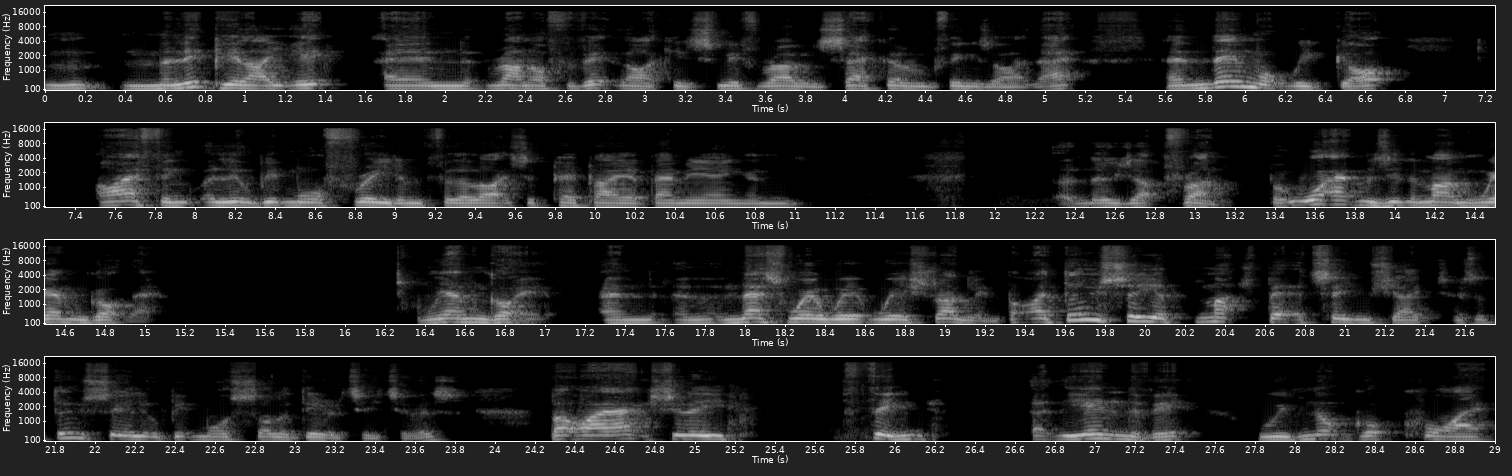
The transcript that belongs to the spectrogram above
m- manipulate it, and run off of it, like in Smith Rowe and Saka and things like that. And then what we've got I think a little bit more freedom for the likes of Pepe, Aubameyang, and and those up front. But what happens at the moment? We haven't got that. We haven't got it, and and, and that's where we're we're struggling. But I do see a much better team shape to us. I do see a little bit more solidarity to us. But I actually think at the end of it, we've not got quite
